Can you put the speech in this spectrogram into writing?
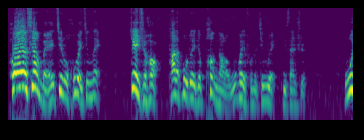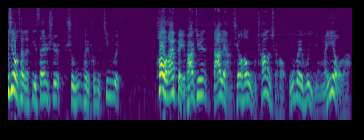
后来要向北进入湖北境内。这时候，他的部队就碰到了吴佩孚的精锐第三师。吴秀才的第三师是吴佩孚的精锐。后来北伐军打两桥和武昌的时候，吴佩孚已经没有了，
